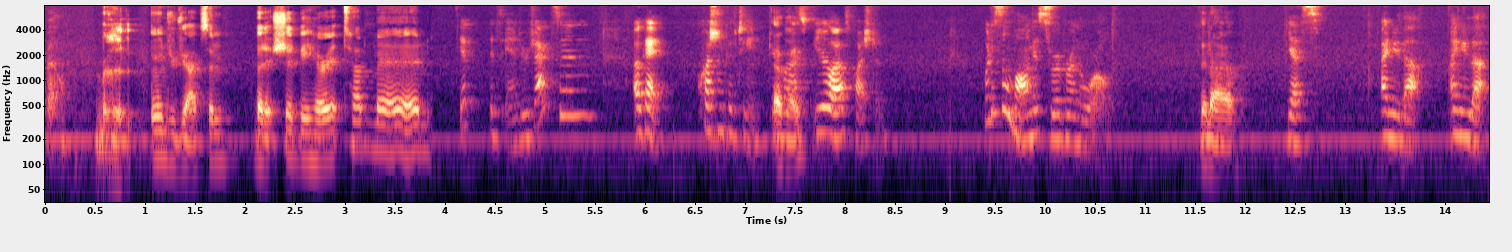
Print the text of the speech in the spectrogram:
bill? Andrew Jackson. But it should be Harriet Tubman. Yep, it's Andrew Jackson. Okay, question 15. Your, Okay. last, your last question. What is the longest river in the world? The Nile. Yes, I knew that. I knew that.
